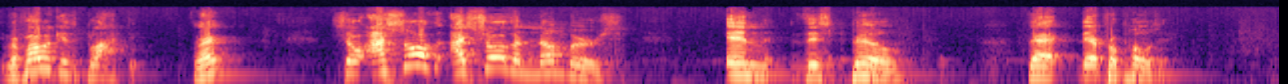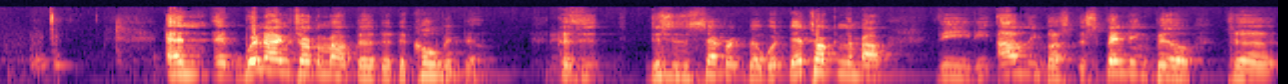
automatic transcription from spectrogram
Republicans blocked it, right? So I saw I saw the numbers in this bill that they're proposing. And, and we're not even talking about the, the, the COVID bill because this is a separate bill. What they're talking about the the omnibus, the spending bill to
